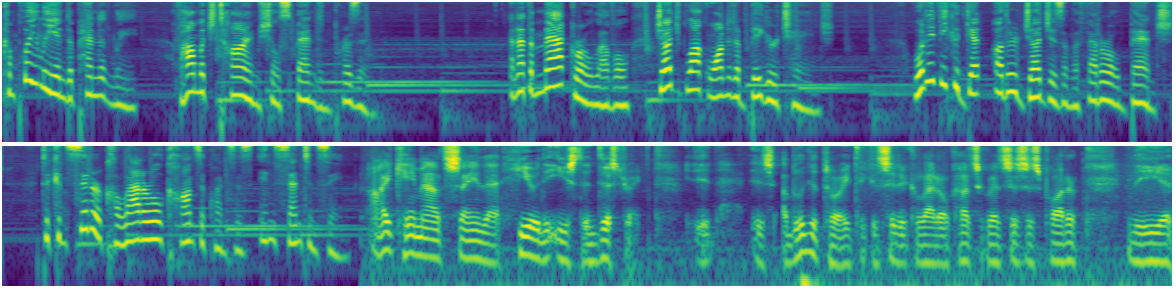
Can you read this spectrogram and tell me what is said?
completely independently of how much time she'll spend in prison? And at the macro level, Judge Block wanted a bigger change what if he could get other judges on the federal bench to consider collateral consequences in sentencing? I came out saying that here in the Eastern District, it is obligatory to consider collateral consequences as part of the uh,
